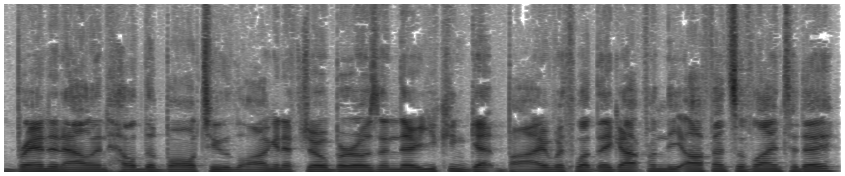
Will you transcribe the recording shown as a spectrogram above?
Brandon Allen held the ball too long, and if Joe Burrow's in there, you can get by with what they got from the offensive line today.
